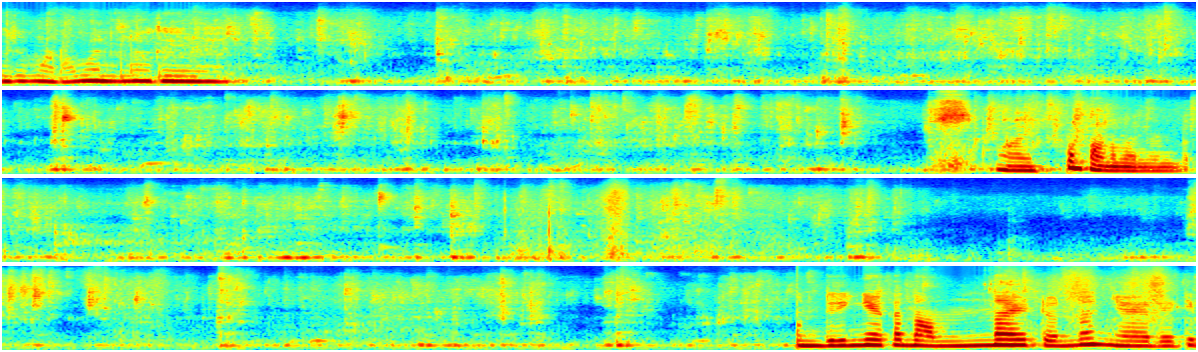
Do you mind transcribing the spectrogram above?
ഒരു മണമല്ലോ ദൈവമേ ആ ഇപ്പം പണമനുണ്ട് മുന്തിരിങ്ങയൊക്കെ നന്നായിട്ടൊന്ന് ഞെരടി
